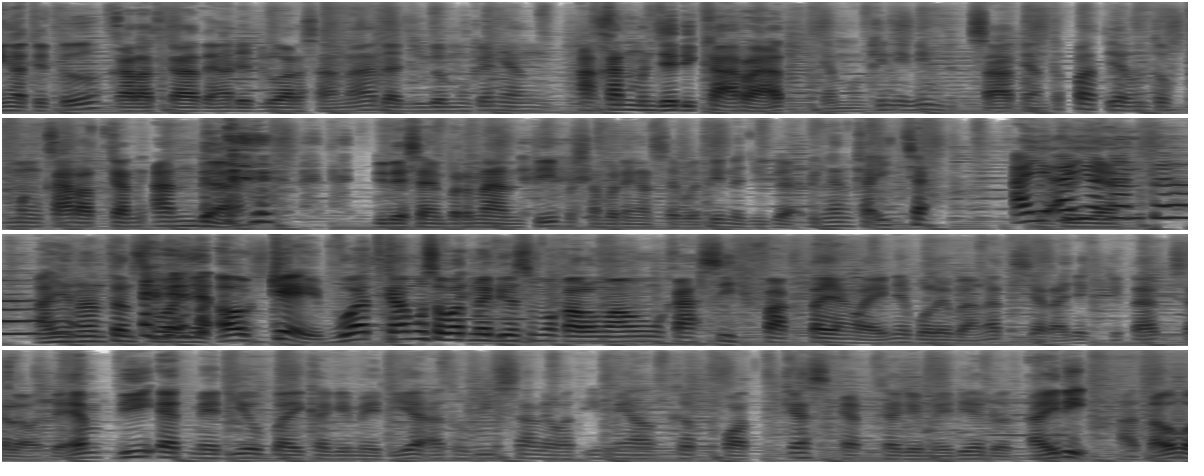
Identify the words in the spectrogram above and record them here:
ingat itu karat-karat yang ada di luar sana dan juga mungkin yang akan menjadi karat ya mungkin ini saat yang tepat ya untuk mengkaratkan anda di Desember nanti bersama dengan Seventeen dan juga dengan Kak Ica. Ayo tentunya. ayo nonton. Ayo nonton semuanya. Oke, okay, buat kamu sobat media semua kalau mau kasih fakta yang lainnya boleh banget share aja ke kita bisa lewat DM di @medio by KG Media atau bisa lewat email ke podcast@kgmedia.id atau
